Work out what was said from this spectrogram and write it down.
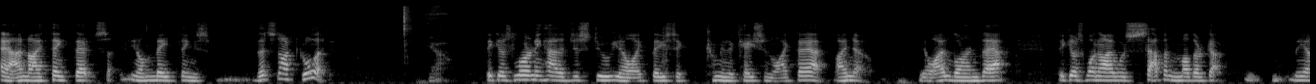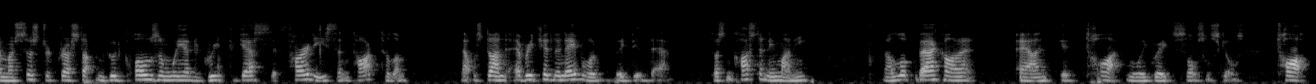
and I think that's you know made things that's not good. Yeah, because learning how to just do you know like basic communication like that, I know, you know, I learned that because when I was seven, mother got me and my sister dressed up in good clothes, and we had to greet the guests at parties and talk to them. That was done. Every kid in the neighborhood they did that doesn't cost any money. And I look back on it and it taught really great social skills, taught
